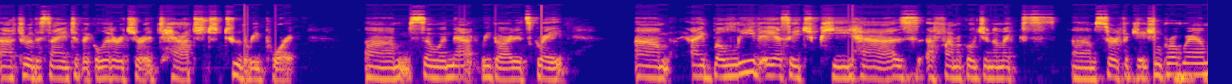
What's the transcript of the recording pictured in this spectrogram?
uh, through the scientific literature attached to the report. Um, so in that regard, it's great. Um, I believe ASHP has a pharmacogenomics um, certification program.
